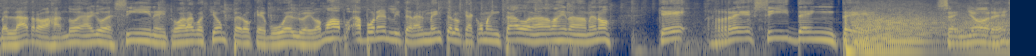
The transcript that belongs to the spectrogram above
¿verdad? Trabajando en algo de cine y toda la cuestión, pero que vuelve. Y vamos a, a poner literalmente lo que ha comentado nada más y nada menos que Residente. Señores,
